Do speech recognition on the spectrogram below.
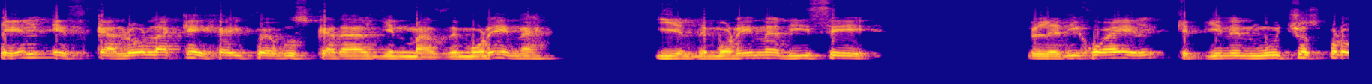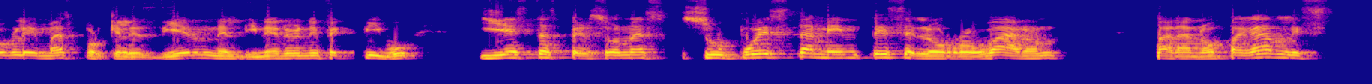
Él escaló la queja y fue a buscar a alguien más de Morena. Y el de Morena dice, le dijo a él que tienen muchos problemas porque les dieron el dinero en efectivo y estas personas supuestamente se lo robaron para no pagarles.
